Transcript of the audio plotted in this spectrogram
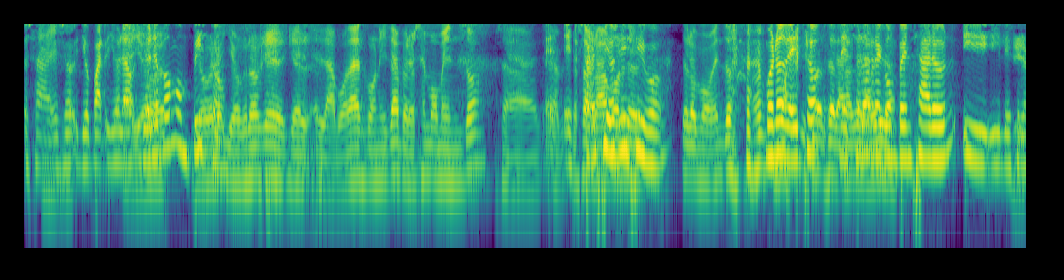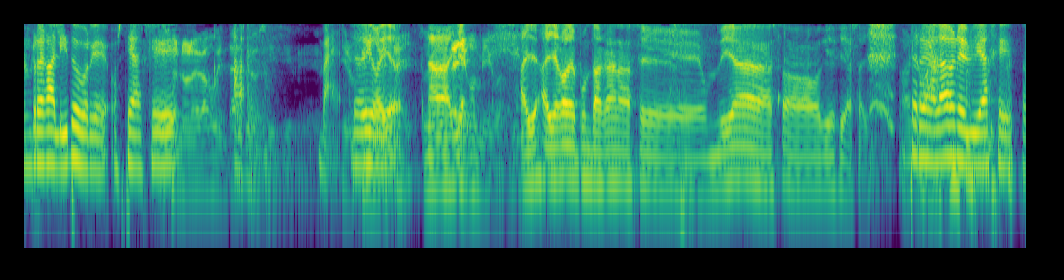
O sea, eso yo, par- yo, la- o sea, yo le pongo un yo piso. Yo, creo que, que la boda es bonita, pero ese momento, o sea, Eh, es de- preciosísimo. De, los momentos. Bueno, de hecho, de, la- hecho de la recompensaron y, y le Sí, hicieron sí, un regalito, porque, hostia, es que... Eso no lo iba a comentar, ah, pero sí, sí. Vale, lo digo yo. Nada, sí. Ha, ha llegado de Punta Cana hace un día, ha estado 10 días ahí. Te regalaron el viaje.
